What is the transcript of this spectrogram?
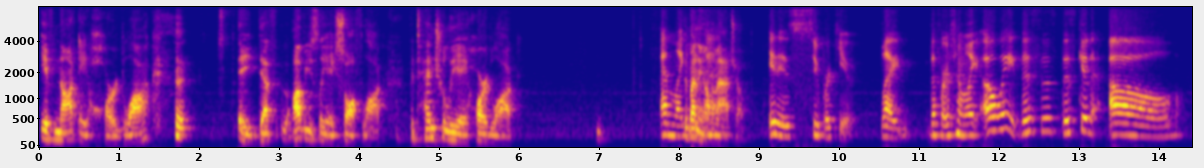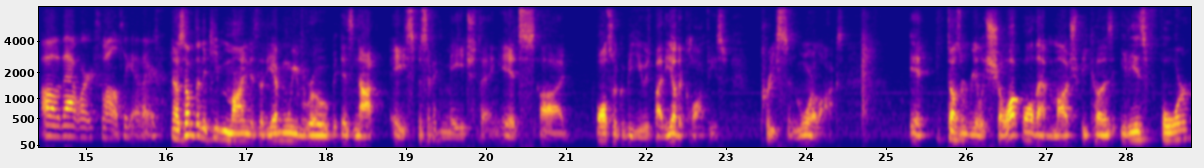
if not a hard lock, a def obviously a soft lock, potentially a hard lock, And like depending on the matchup. it is super cute. Like the first time, I'm like, oh wait, this is this kid. Oh, oh, that works well together. Now, something to keep in mind is that the Ebonweave robe is not a specific mage thing. It's uh, also could be used by the other clothies, priests and warlocks. It doesn't really show up all that much because it is four,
